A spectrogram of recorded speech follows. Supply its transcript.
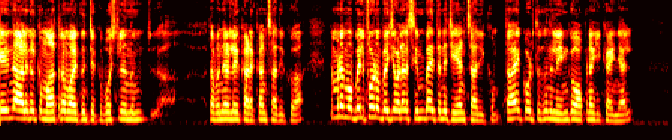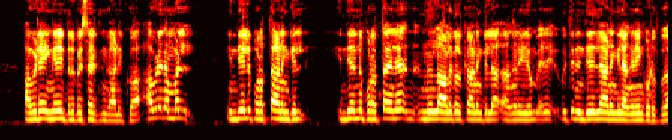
ചെയ്യുന്ന ആളുകൾക്ക് മാത്രമായിരിക്കും ചെക്ക് പോസ്റ്റിൽ നിന്നും തമിഴ്നാട്ടിലേക്ക് കടക്കാൻ സാധിക്കുക. നമ്മുടെ മൊബൈൽ ഫോൺ ഉപയോഗിച്ച് വളരെ സിമ്പിളായി തന്നെ ചെയ്യാൻ സാധിക്കും. താഴെ കൊടുത്തിരിക്കുന്ന ലിങ്ക് ഓപ്പൺ ആക്കി കഴിഞ്ഞാൽ അവിടെ ഇങ്ങനെ ഇന്റർഫേസ് ആയിരിക്കും കാണിക്കുക. അവിടെ നമ്മൾ ഇന്ത്യയിൽ പുറത്താണെങ്കിൽ ഇന്ത്യയിൽ നിന്ന് പുറത്ത് നിന്നുള്ള ആളുകൾക്കാണെങ്കിൽ അങ്ങനെയും വിത്തിൻ ഇന്ത്യയിലാണെങ്കിൽ അങ്ങനെയും കൊടുക്കുക.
